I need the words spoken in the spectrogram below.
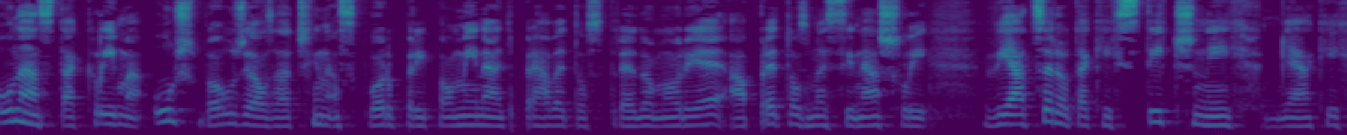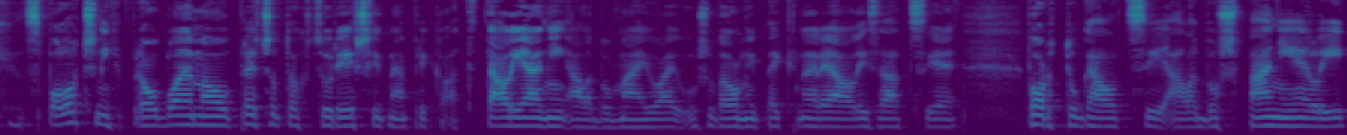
u nás tá klíma už bohužiaľ začína skôr pripomínať práve to Stredomorie a preto sme si našli viacero takých styčných nejakých spoločných problémov, prečo to chcú riešiť napríklad Taliani, alebo majú aj už veľmi pekné realizácie Portugalci alebo Španieli.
